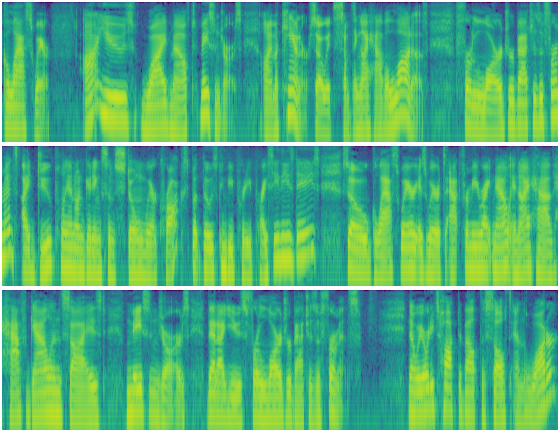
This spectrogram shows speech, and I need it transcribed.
glassware. I use wide mouthed mason jars. I'm a canner, so it's something I have a lot of. For larger batches of ferments, I do plan on getting some stoneware crocks, but those can be pretty pricey these days. So glassware is where it's at for me right now, and I have half gallon sized mason jars that I use for larger batches of ferments. Now, we already talked about the salt and the water,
